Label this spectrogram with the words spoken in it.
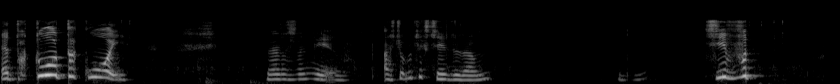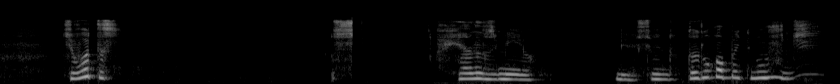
Это кто такой? Не розумію. А що буде ще додам? Чего? Чего ти... Я не розумію. Ні, що він тут робить? Ну, ж-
